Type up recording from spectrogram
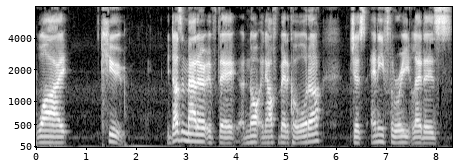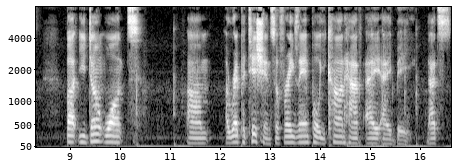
Y, Q. It doesn't matter if they are not in alphabetical order, just any three letters, but you don't want um, a repetition. So, for example, you can't have A, A, B. That's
